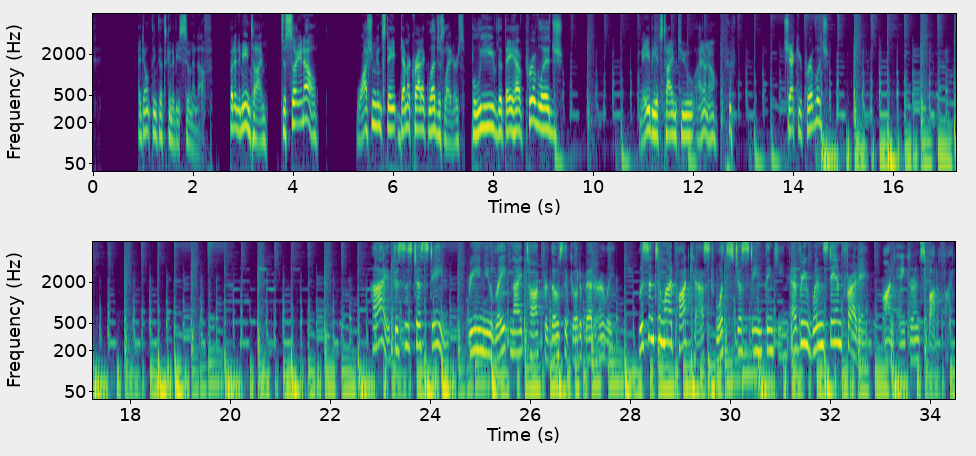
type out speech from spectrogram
I don't think that's going to be soon enough. But in the meantime, just so you know, Washington state Democratic legislators believe that they have privilege. Maybe it's time to, I don't know, check your privilege. Hi, this is Justine, bringing you late night talk for those that go to bed early. Listen to my podcast, What's Justine Thinking, every Wednesday and Friday on Anchor and Spotify.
